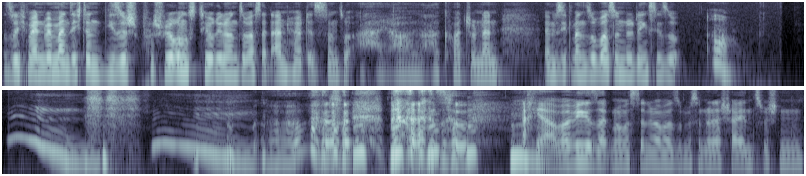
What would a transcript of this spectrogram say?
also ich meine, wenn man sich dann diese Verschwörungstheorien und sowas dann anhört, ist es dann so, ah ja, ja Quatsch. Und dann ähm, sieht man sowas und du denkst dir so, ah, hm, also, ach ja, aber wie gesagt, man muss dann immer mal so ein bisschen unterscheiden zwischen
